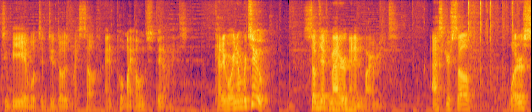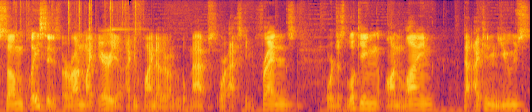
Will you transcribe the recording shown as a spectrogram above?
to be able to do those myself and put my own spin on it? Category number two, subject matter and environment. Ask yourself, what are some places around my area I can find either on Google Maps or asking friends or just looking online that I can use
